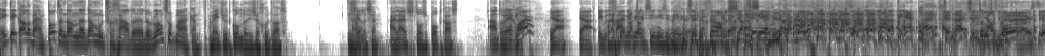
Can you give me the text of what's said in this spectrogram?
ik denk allebei een pot. En dan, eh, dan moet Van Gaal de, de balans opmaken. Weet je hoe het komt dat hij zo goed was? Nou. Sillissen. Hij luistert onze podcast. Aantal weken. Echt waar? Ja, ja. Ik, ga je nu weer cynische dingen? Ik dacht, Alle ik dacht serieus, ik nooit- dat hij echt luistert. luistert onze podcast.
